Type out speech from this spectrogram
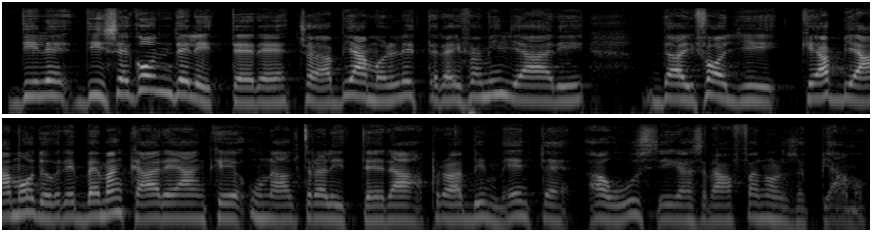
di, le, di seconde lettere, cioè abbiamo le lettere ai familiari dai fogli che abbiamo dovrebbe mancare anche un'altra lettera, probabilmente a Ustica, Sraffa, non lo sappiamo.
